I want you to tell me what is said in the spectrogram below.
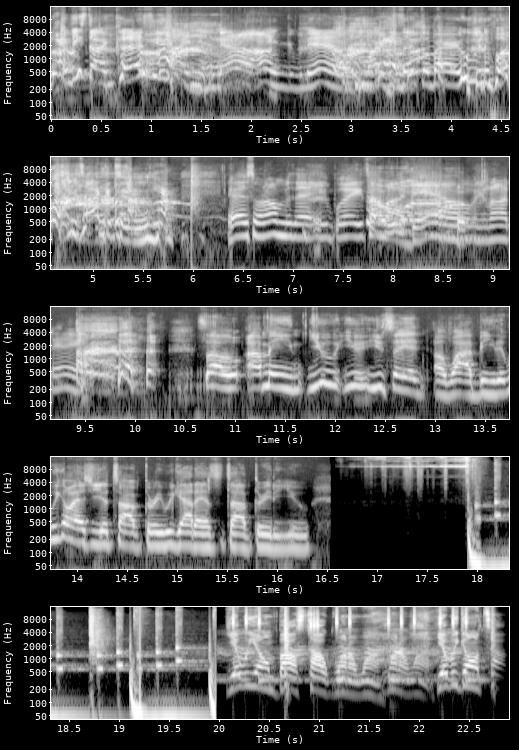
Like, if he start cussing, like, nah, I don't give a damn. Mark Zuckerberg, who the fuck is you talking to? That's what I'm gonna say, boy. Talking about Wow. damn and all that. So I mean, you you you said uh, YB that we gonna ask you your top three. We gotta ask the top three to you. Yeah, we on Boss Talk 101. 101. Yeah, we gonna talk.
